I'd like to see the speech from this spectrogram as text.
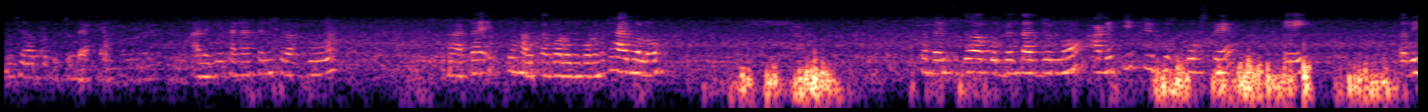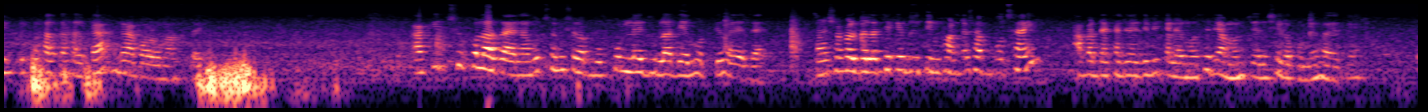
মিশরাব্বু একটু দেখাই। আর যেখানে আছে মিশরাব্বু গাটা একটু হালকা গরম গরম একটু হাই বলো। সবাই একটু দোয়া করবেন তার জন্য। আগে চেয়ে একটু একটু করছে এই তবে একটু একটু হালকা হালকা গা গরম আছে। আর কিচ্ছু খোলা যায় না বুঝছ? আমি মিশরাব্বু খুললেই ধুলা দিয়ে ভর্তি হয়ে যায়। মানে সকালবেলা থেকে দুই তিন ঘণ্টা সব গোছাই আবার দেখা যায় যে বিকালের মধ্যে যেমন চলে সেরকমই হয়ে যায়। তো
